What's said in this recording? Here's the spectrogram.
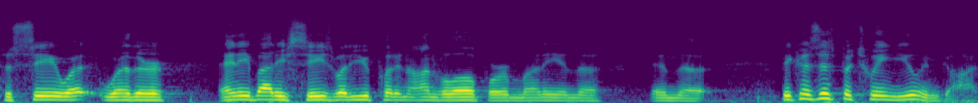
to see what, whether anybody sees whether you put an envelope or money in the, in the, because it's between you and God,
